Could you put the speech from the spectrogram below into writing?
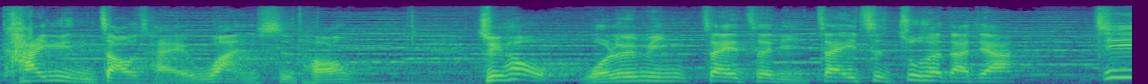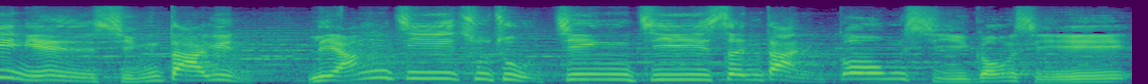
开运招财万事通。最后，我罗一明在这里再一次祝贺大家鸡年行大运，良机处处，金鸡生蛋，恭喜恭喜！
